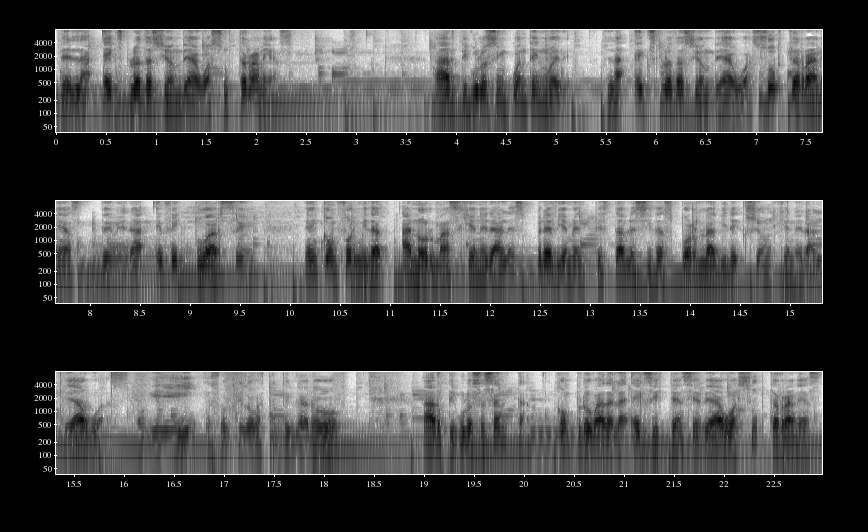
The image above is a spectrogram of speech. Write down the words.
de la explotación de aguas subterráneas. Artículo 59. La explotación de aguas subterráneas deberá efectuarse en conformidad a normas generales previamente establecidas por la Dirección General de Aguas. Ok, eso quedó bastante claro. Artículo 60. Comprobada la existencia de aguas subterráneas,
